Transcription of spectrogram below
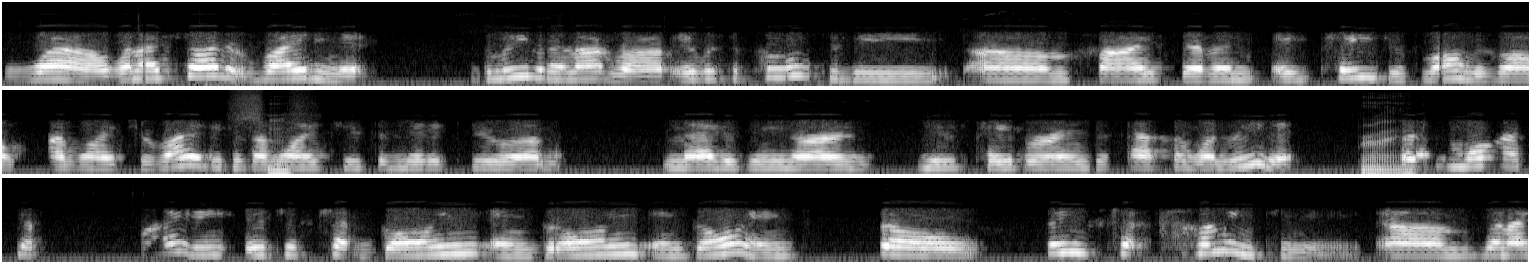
Wow. When I started writing it, believe it or not, Rob, it was supposed to be um, five, seven, eight pages long is all I wanted to write because I wanted to submit it to a magazine or a newspaper and just have someone read it. Right. But the more I kept writing, it just kept going and going and going. So things kept coming to me. Um, when I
